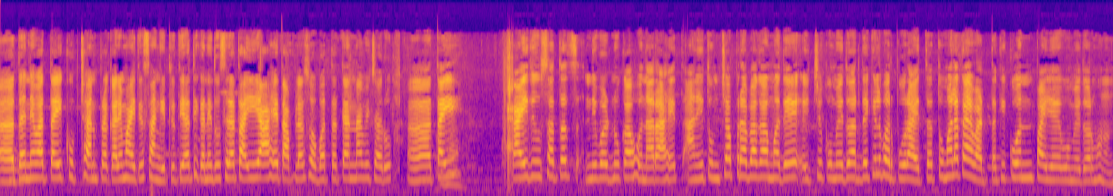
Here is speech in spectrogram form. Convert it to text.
अ, धन्यवाद ताई खूप छान प्रकारे माहिती सांगितली. या ठिकाणी दुसऱ्या ताई आहेत आपल्यासोबत तर त्यांना विचारू. अ, ताई काही दिवसातच निवडणुका होणार आहेत आणि तुमच्या प्रभागामध्ये इच्छुक उमेदवार देखील भरपूर आहेत. तर तुम्हाला काय वाटतं की कोण पाहिजे उमेदवार म्हणून?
